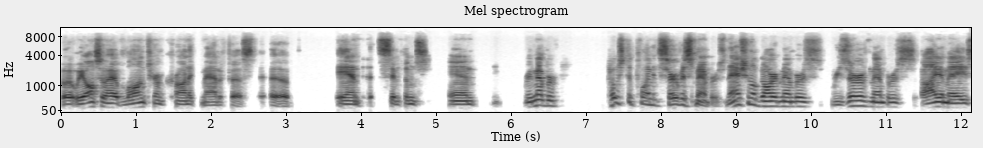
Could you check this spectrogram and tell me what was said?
but we also have long-term chronic manifest uh, and symptoms. And remember, post deployment service members, National Guard members, reserve members, IMAs,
